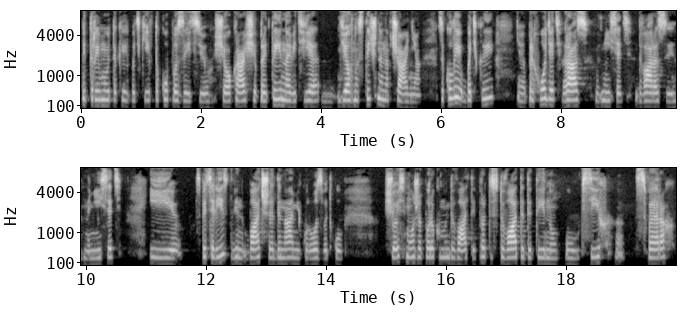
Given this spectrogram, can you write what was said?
підтримую таких батьків таку позицію, що краще прийти, навіть є діагностичне навчання. Це коли батьки е, приходять раз в місяць, два рази на місяць, і спеціаліст він бачить динаміку розвитку, щось може порекомендувати, протестувати дитину у всіх е, сферах,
